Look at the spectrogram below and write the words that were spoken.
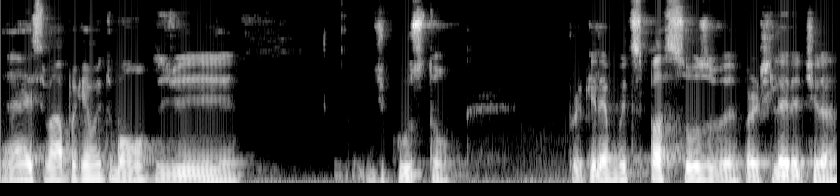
É, esse mapa aqui é muito bom de, de custom. Porque ele é muito espaçoso, velho, pra artilharia atirar.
